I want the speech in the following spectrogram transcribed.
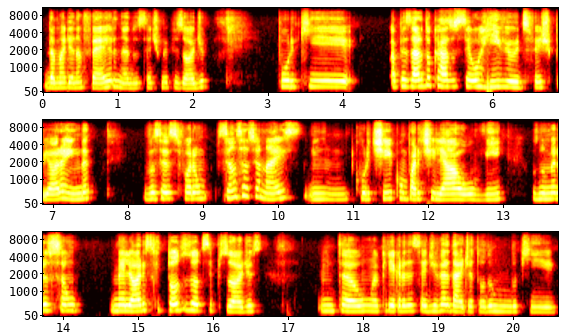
da Mariana Ferrer, né, do sétimo episódio, porque apesar do caso ser horrível e desfecho pior ainda, vocês foram sensacionais em curtir, compartilhar, ouvir. Os números são melhores que todos os outros episódios. Então, eu queria agradecer de verdade a todo mundo que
